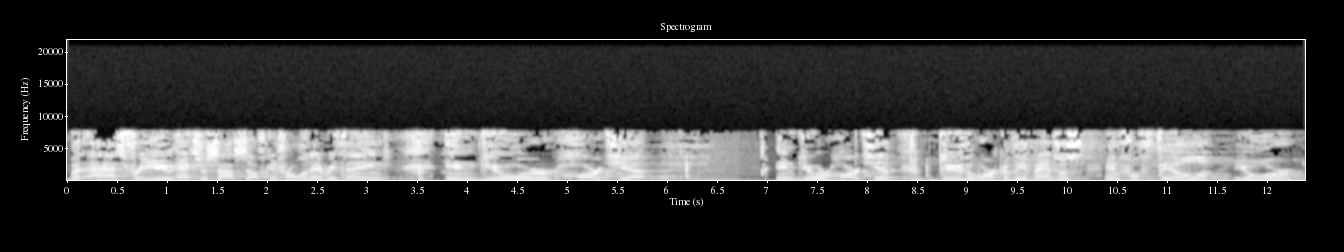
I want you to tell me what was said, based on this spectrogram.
But as for you, exercise self-control in everything. Endure hardship Endure hardship. Do the work of the evangelist and fulfill your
